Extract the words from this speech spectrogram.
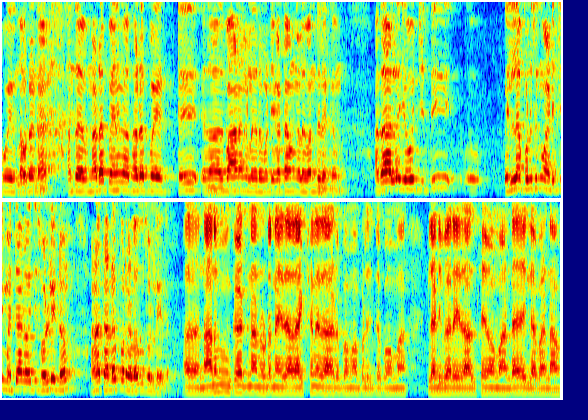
போயிருந்தோம். உடனே அந்த நடப்பயணம் தடப்பயிட்டு ஏதாவது வாகனங்கள் ஏற வேண்டிய கட்டவங்களை வந்திருக்கும். அதால யோசிச்சுட்டு எல்லா போலீஸுக்கும் அடிச்சு மெட்டாக வச்சு சொல்லிட்டோம். ஆனால் தடைப்படுற அளவுக்கு சொல்லல. நானும் கேட்டு நான் உடனே ஏதாவது ஆக்ஷன் ஏதாவது எடுப்போமா பிடிச்சிட்டு போமா இல்லாட்டி வேறு ஏதாவது செய்வோமாண்ட இல்லை வேண்டாம்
